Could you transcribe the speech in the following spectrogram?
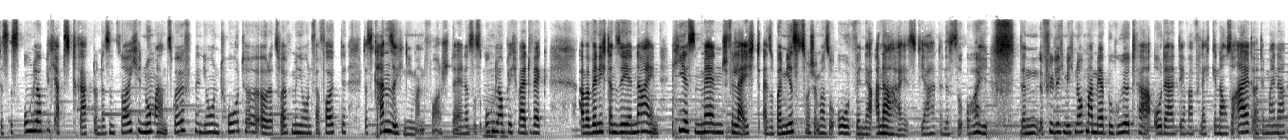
das ist unglaublich abstrakt und das sind solche Nummern, 12 Millionen Tote oder 12 Millionen Verfolgte, das kann sich niemand vorstellen, das ist mhm. unglaublich weit weg. Aber wenn ich dann sehe, nein, hier ist ein Mensch, vielleicht, also bei mir ist es zum Beispiel immer so, oh, wenn der Anna heißt, ja, dann ist es so, oi, dann fühle ich mich noch mal mehr berührter oder der war vielleicht genauso alt, hat in meiner,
